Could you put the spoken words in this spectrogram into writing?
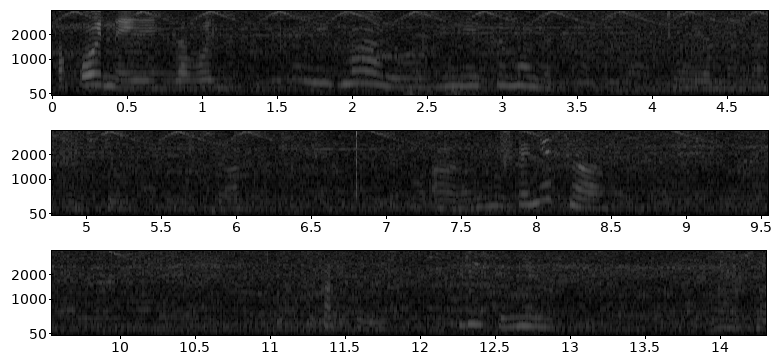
Спокойно или недовольны? Ну, не знаю, не экономят, Конечно, ну, как сказать, плюс и минус. Потому что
